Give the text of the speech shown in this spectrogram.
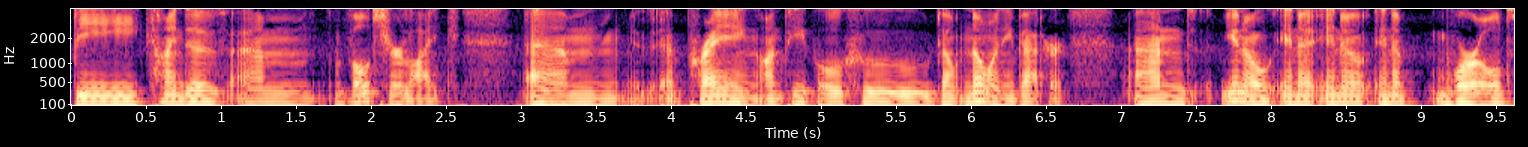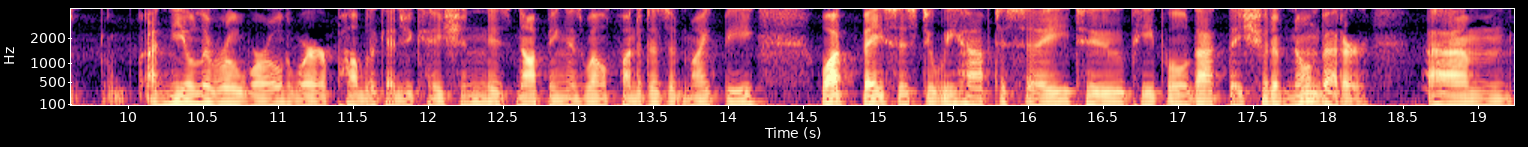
be kind of um, vulture like um, preying on people who don't know any better. And you know, in a in a in a world, a neoliberal world where public education is not being as well funded as it might be, what basis do we have to say to people that they should have known better? Um,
